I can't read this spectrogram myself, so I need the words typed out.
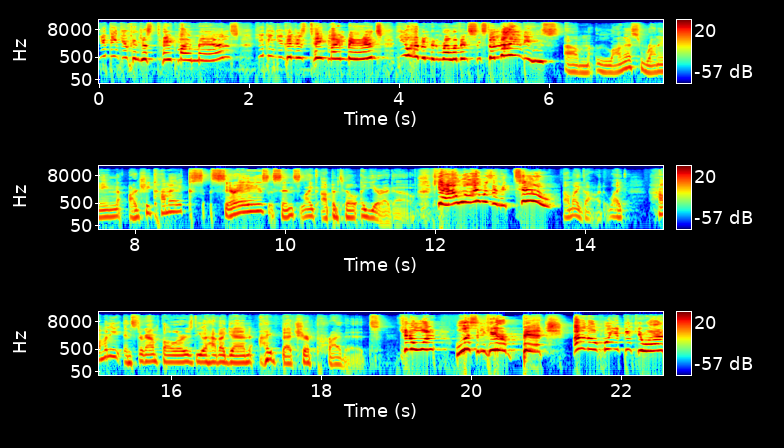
You think you can just take my mans? You think you can just take my mans? You haven't been relevant since the 90s. Um, longest running Archie comics series since like up until a year ago. Yeah, well, I was in it too. Oh my god, like how many Instagram followers do you have again? I bet you're private. You know what? Listen here, bitch. I don't know who you think you are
